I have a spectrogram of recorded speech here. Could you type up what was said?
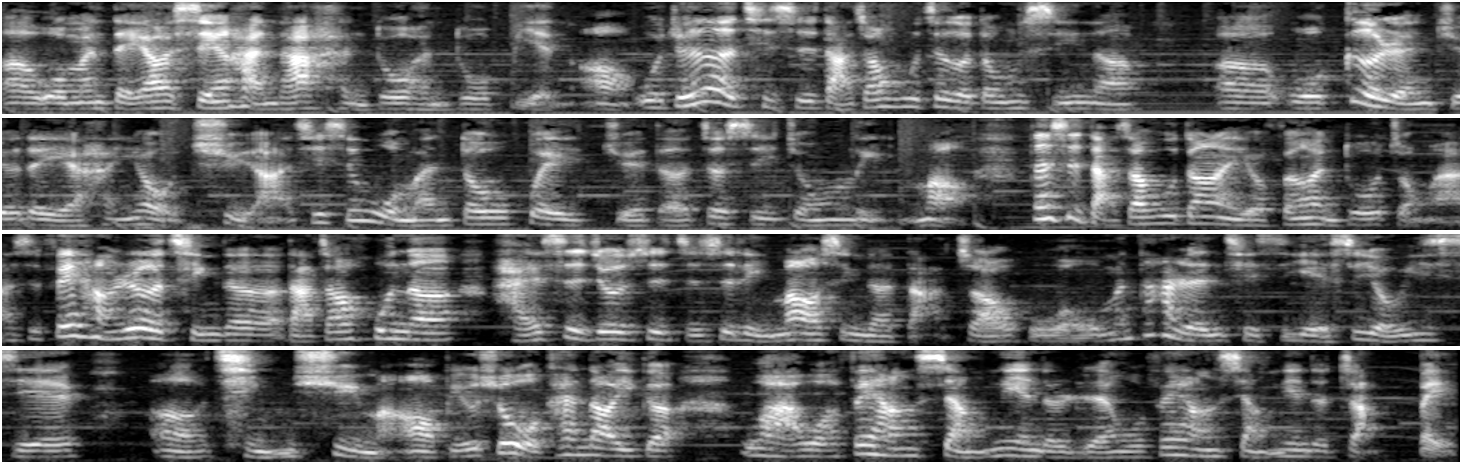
呃，我们得要先喊他很多很多遍啊。我觉得其实打招呼这个东西呢。呃，我个人觉得也很有趣啊。其实我们都会觉得这是一种礼貌，但是打招呼当然有分很多种啊，是非常热情的打招呼呢，还是就是只是礼貌性的打招呼？我们大人其实也是有一些。呃，情绪嘛，哦，比如说我看到一个哇，我非常想念的人，我非常想念的长辈，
